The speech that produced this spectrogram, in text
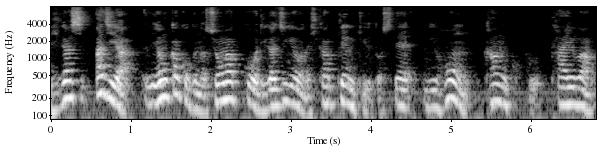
東アジア4カ国の小学校理科授業の比較研究として日本、韓国、台湾、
